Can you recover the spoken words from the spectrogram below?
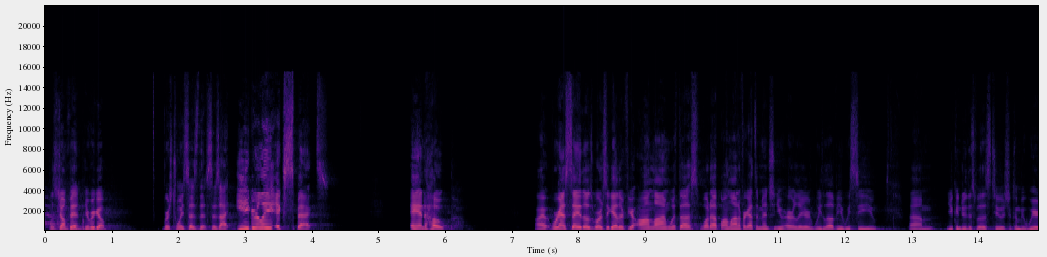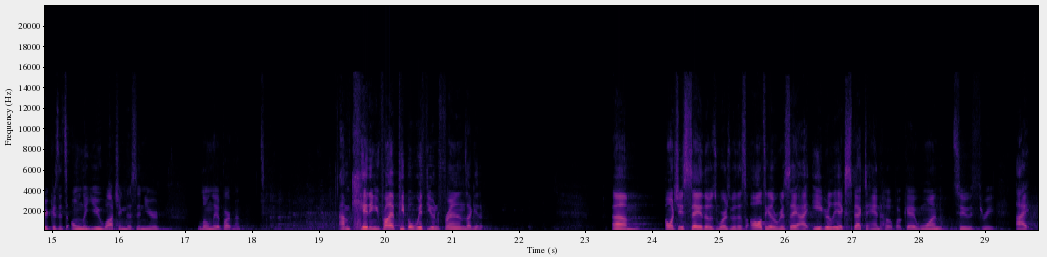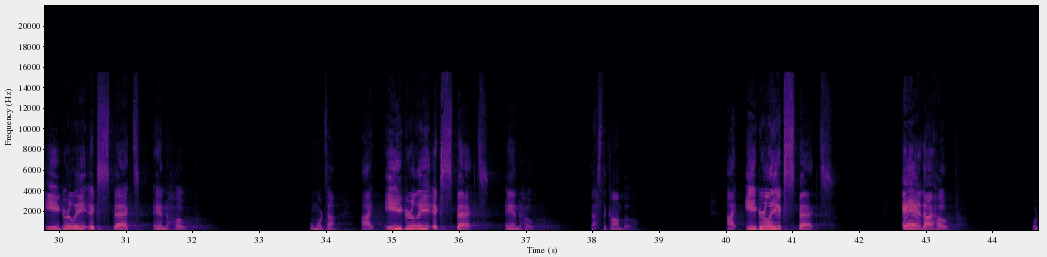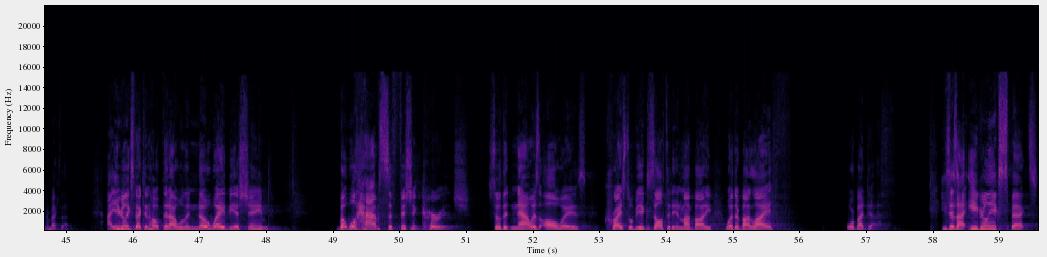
Let's jump in. Here we go. Verse 20 says this says, I eagerly expect and hope. All right, we're going to say those words together. If you're online with us, what up online? I forgot to mention you earlier. We love you, we see you. Um, you can do this with us too. It's just going to be weird because it's only you watching this in your lonely apartment. I'm kidding. You probably have people with you and friends. I get it. Um, I want you to say those words with us all together. We're going to say, I eagerly expect and hope, okay? One, two, three. I eagerly expect and hope. One more time. I eagerly expect and hope. That's the combo. I eagerly expect and I hope. We'll come back to that. I eagerly expect and hope that I will in no way be ashamed, but will have sufficient courage, so that now as always, Christ will be exalted in my body, whether by life or by death. He says, I eagerly expect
